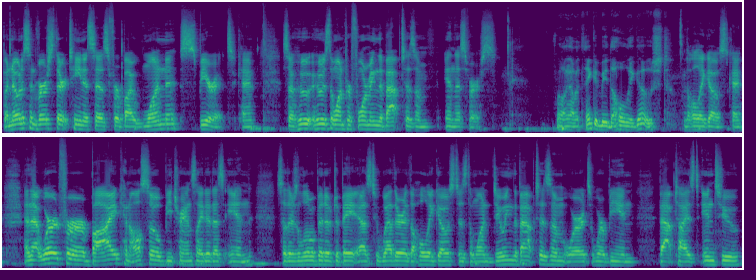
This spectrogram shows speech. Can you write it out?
But notice in verse 13 it says, For by one Spirit, okay? So who who is the one performing the baptism in this verse? Well, I would think it'd be the Holy Ghost. The Holy Ghost, okay? And that word for by can also be translated as in. So there's a little bit of debate as to whether the Holy Ghost is the one doing the baptism or it's we're being baptized into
